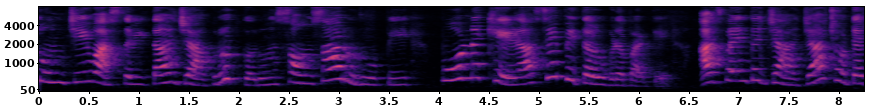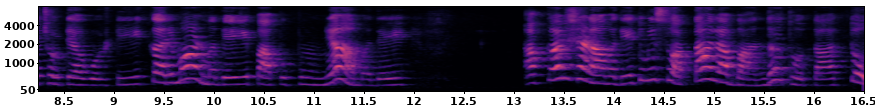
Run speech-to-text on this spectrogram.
तुमची वास्तविकता जागृत करून संसार रूपी पूर्ण खेळाचे पितळ उघड पाडते. आजपर्यंत ज्या ज्या छोट्या छोट्या गोष्टी कर्मांमध्ये पापपुण्यामध्ये आकर्षणामध्ये तुम्ही स्वतःला बांधत होता तो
